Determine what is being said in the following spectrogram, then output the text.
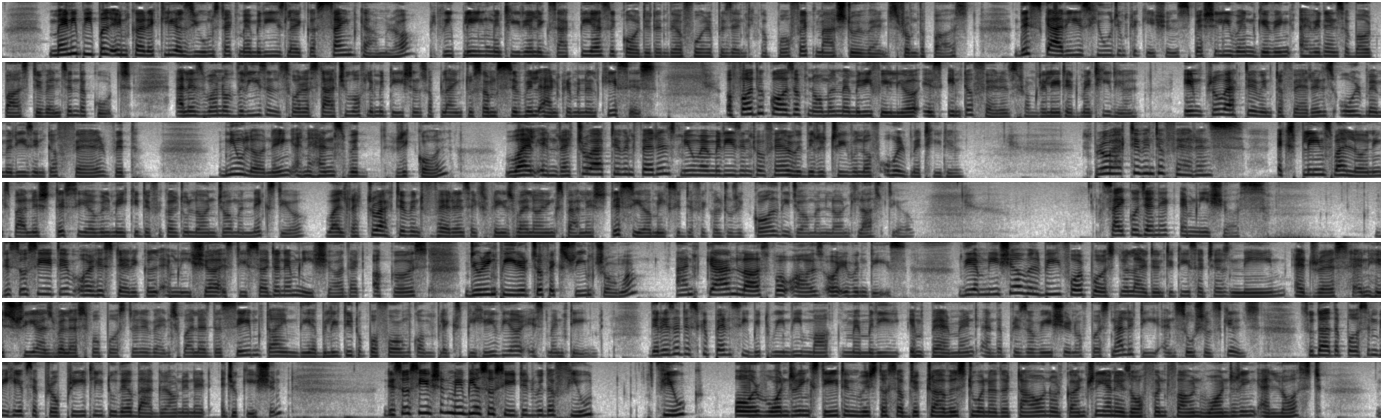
Many people incorrectly assumes that memory is like a cine camera, replaying material exactly as recorded and therefore representing a perfect match to events from the past. This carries huge implications, especially when giving evidence about past events in the courts, and is one of the reasons for a statute of limitations applying to some civil and criminal cases. A further cause of normal memory failure is interference from related material. In proactive interference, old memories interfere with new learning and hence with recall, while in retroactive inference, new memories interfere with the retrieval of old material. Proactive interference explains why learning Spanish this year will make it difficult to learn German next year, while retroactive interference explains why learning Spanish this year makes it difficult to recall the German learned last year. Psychogenic amnesias. Dissociative or hysterical amnesia is the sudden amnesia that occurs during periods of extreme trauma and can last for hours or even days. The amnesia will be for personal identity such as name, address, and history, as well as for personal events, while at the same time, the ability to perform complex behavior is maintained. There is a discrepancy between the marked memory impairment and the preservation of personality and social skills, so that the person behaves appropriately to their background and ed- education. Dissociation may be associated with a fugue, fugue or wandering state in which the subject travels to another town or country and is often found wandering and lost.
